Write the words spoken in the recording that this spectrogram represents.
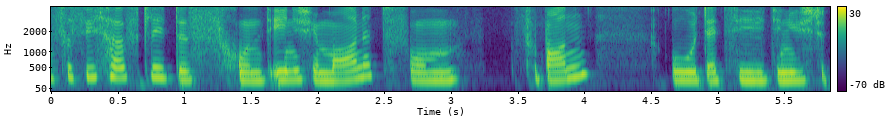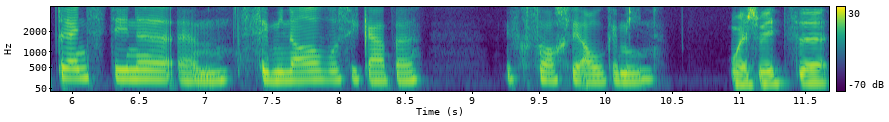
Süß Höftli, das kommt einmal im Monat vom Verband. Und dort sind die neuesten Trends drin, ähm, Seminare, die sie geben. Einfach so ein bisschen allgemein. Und hast du jetzt äh,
